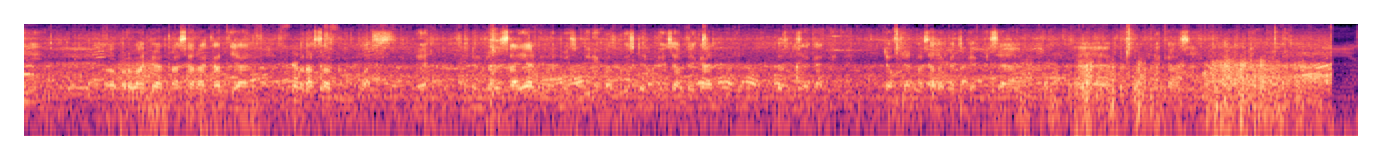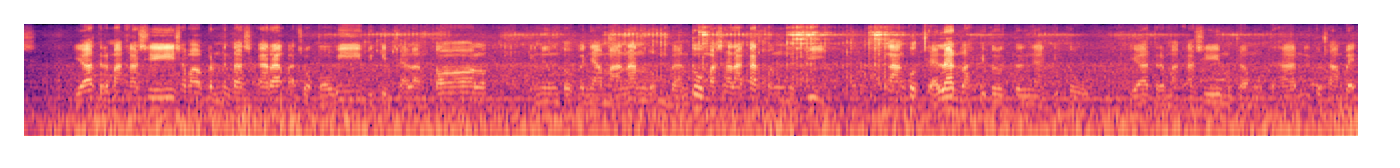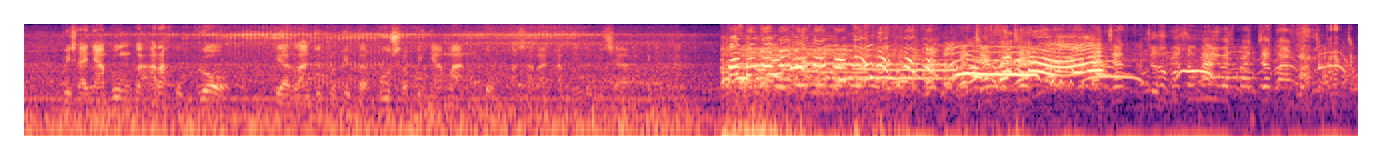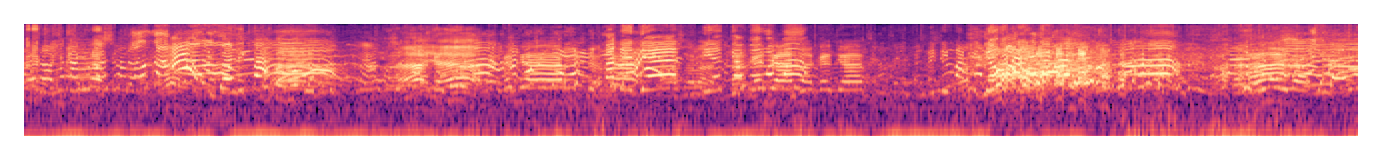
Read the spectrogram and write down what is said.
eh, perwakilan masyarakat yang merasa puas ya. Ini menurut saya ditemui sendiri bagus dan beliau sampaikan kita selesaikan itu mudah-mudahan masyarakat juga bisa eh, berkomunikasi. Ya terima kasih sama pemerintah sekarang Pak Jokowi bikin jalan tol. Ini untuk kenyamanan untuk membantu masyarakat pengemudi mengangkut jalan lah gitu ternyata gitu. Ya terima kasih mudah-mudahan itu sampai bisa nyambung ke arah Kubro. Biar lanjut lebih bagus lebih nyaman untuk masyarakat Indonesia nih, wes langsung pengen diulas. Balik Pak. Ah, ya. Kejar. Pak Dejet, lihat kamera Kejar, Pak. Pak, kejar. Ini Pak.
